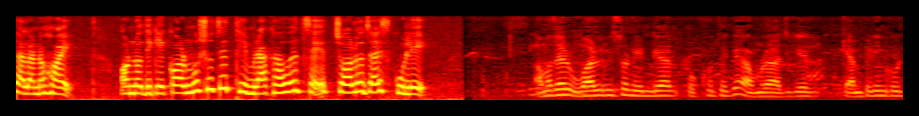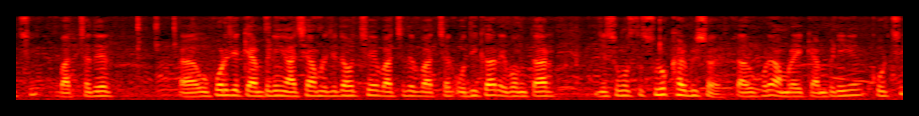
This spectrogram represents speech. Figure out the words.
চালানো হয়। অন্যদিকে কর্মসূচির থিম রাখা হয়েছে, চলো যায় স্কুলে। আমাদের ওয়ার্ল্ড ভিশন ইন্ডিয়ার পক্ষ থেকে আমরা আজকের ক্যাম্পেনিং করছি। বাচ্চাদের উপরে যে ক্যাম্পেনিং আছে, আমরা যেটা হচ্ছে বাচ্চাদের বাচ্চার অধিকার এবং তার যে সমস্ত সুরক্ষার বিষয়, তার উপরে আমরা এই ক্যাম্পেনিং করছি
